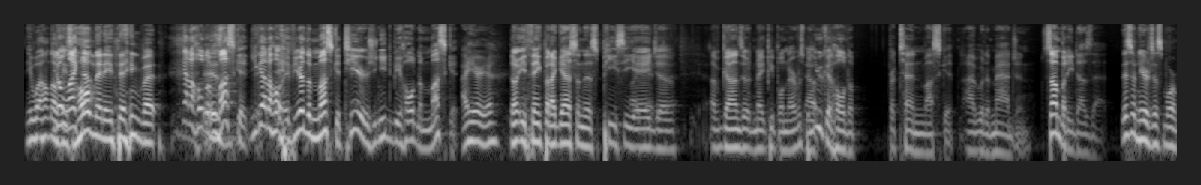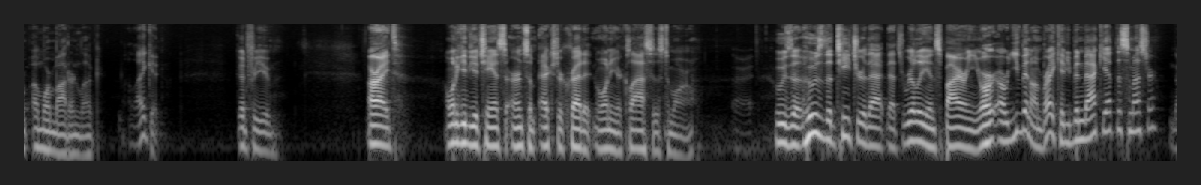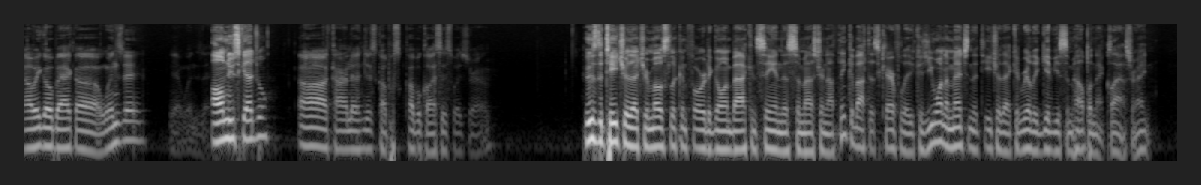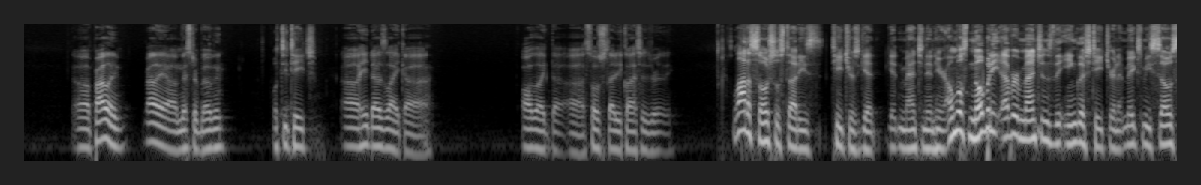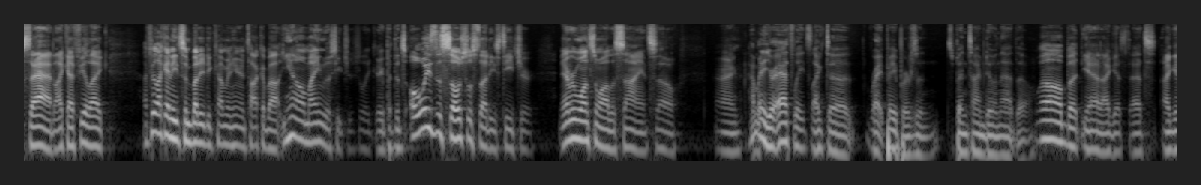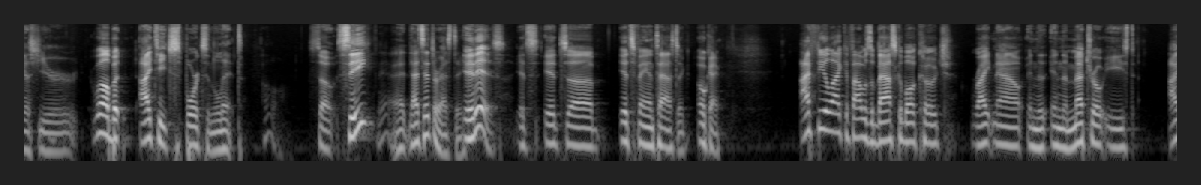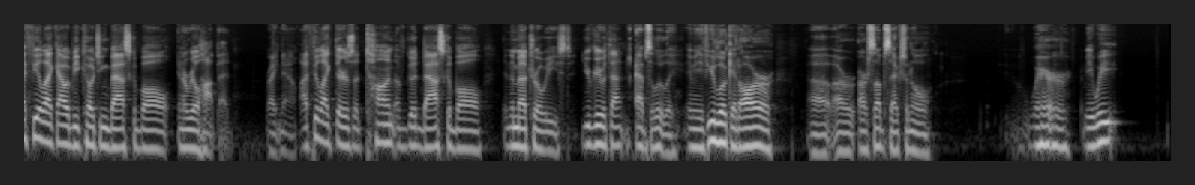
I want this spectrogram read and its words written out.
he. Well, I don't know You if don't he's like that- holding anything, but You got to hold a Is- musket. You got to hold. If you're the musketeers, you need to be holding a musket, I hear you. don't you think? But I guess in this PC age of of guns, it would make people nervous. But you could hold a pretend musket. I would imagine somebody does that. This one here is just more a more modern look. I like it. Good for you. All right. I want to give you a chance to earn some extra credit in one of your classes tomorrow. Who's the Who's the teacher that that's really inspiring you? Or, or you've been on break? Have you been back yet this semester? No, we go back uh Wednesday. Yeah, Wednesday. All new schedule. Uh, kind of, just couple couple classes switched around. Who's the teacher that you're most looking forward to going back and seeing this semester? Now think about this carefully because you want to mention the teacher that could really give you some help in that class, right? Uh, probably probably uh Mr. Bovin. What's he teach? Uh, he does like uh all the, like the uh social study classes really. A lot of social studies teachers get get mentioned in here. Almost nobody ever mentions the English teacher, and it makes me so sad. Like I feel like I feel like I need somebody to come in here and talk about, you know, my English teacher is really great, but it's always the social studies teacher, and every once in a while the science. So, all right, How many of your athletes like to write papers and spend time doing that though? well, but yeah, I guess that's I guess you're well, but I teach sports and lit, Oh, so see, yeah, that's interesting. It is. It's it's uh it's fantastic. Okay. I feel like if I was a basketball coach right now in the in the Metro East, I feel like I would be coaching basketball in a real hotbed right now. I feel like there's a ton of good basketball in the Metro East. You agree with that? Absolutely. I mean, if you look at our uh, our our subsectional, where I mean we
